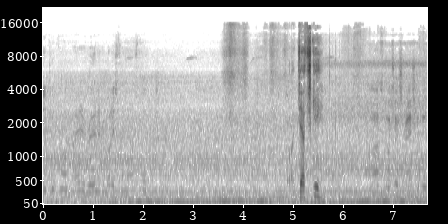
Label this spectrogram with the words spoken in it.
People come up now to ruin everybody's fun. Jet ski. Uh, it's much a rescue boat.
